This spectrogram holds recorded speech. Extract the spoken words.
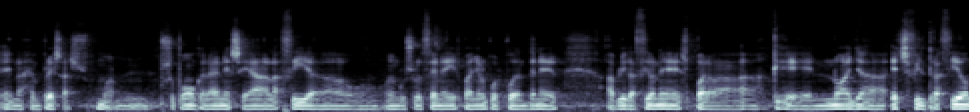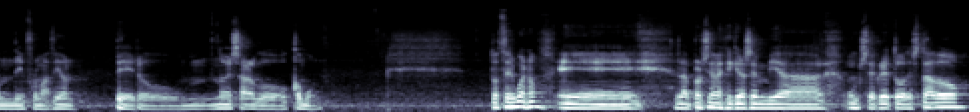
en las empresas. supongo que la NSA, la CIA o, incluso el CNI español pues pueden tener aplicaciones para que no haya exfiltración de información, pero no es algo común. Entonces, bueno, eh, la próxima vez que quieras enviar un secreto de Estado,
